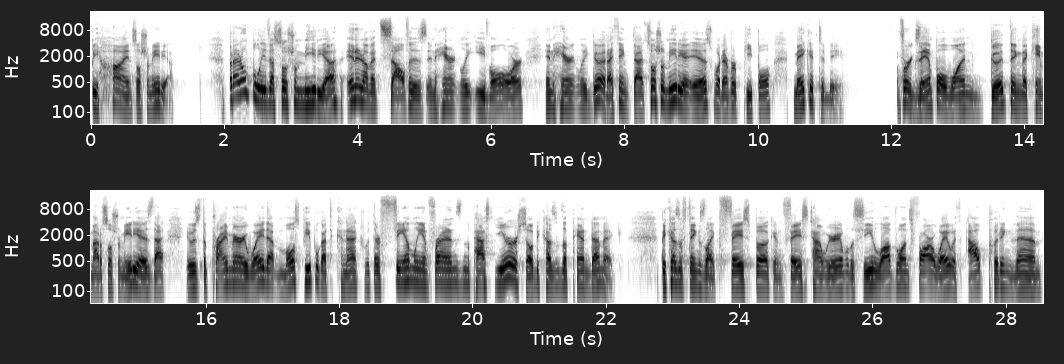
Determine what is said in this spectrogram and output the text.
behind social media. But I don't believe that social media in and of itself is inherently evil or inherently good. I think that social media is whatever people make it to be for example, one good thing that came out of social media is that it was the primary way that most people got to connect with their family and friends in the past year or so because of the pandemic. Because of things like Facebook and FaceTime, we were able to see loved ones far away without putting them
